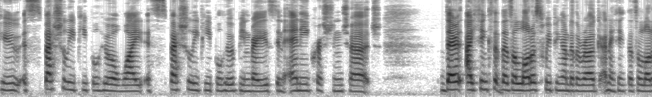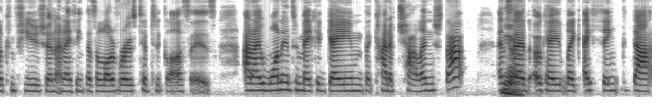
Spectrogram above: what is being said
who especially people who are white especially people who have been raised in any christian church there i think that there's a lot of sweeping under the rug and i think there's a lot of confusion and i think there's a lot of rose tinted glasses and i wanted to make a game that kind of challenged that and yeah. said okay like i think that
